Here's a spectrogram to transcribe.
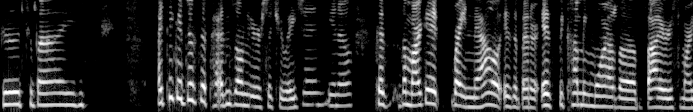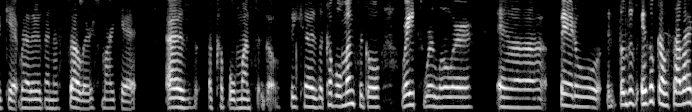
good to buy? I think it just depends on your situation, you know, because the market right now is a better, is becoming more of a buyer's market rather than a seller's market as a couple months ago. Because a couple months ago, rates were lower, uh, pero entonces eso causaba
